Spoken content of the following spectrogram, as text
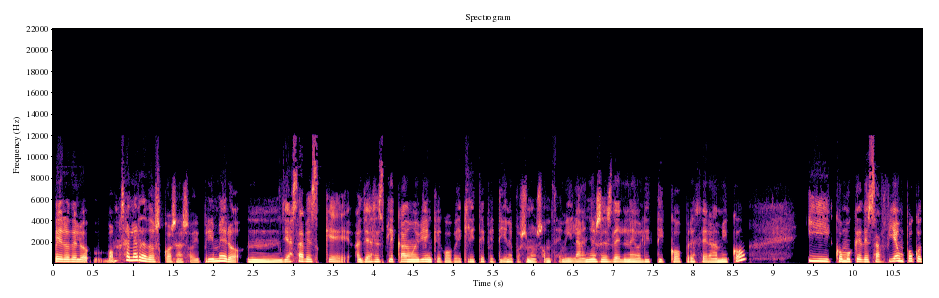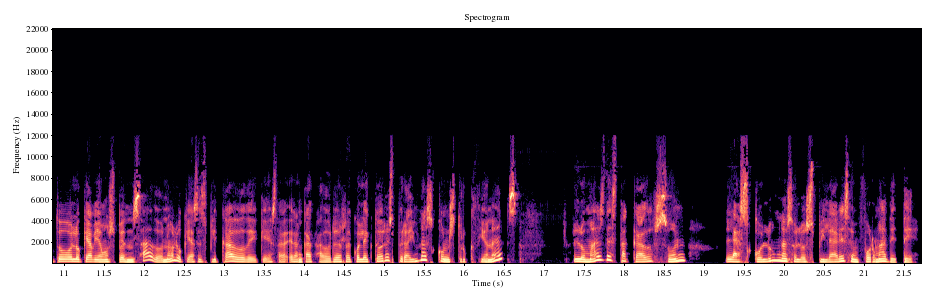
Pero de lo, vamos a hablar de dos cosas hoy. Primero, mm, ya sabes que, ya has explicado muy bien que Gobekli Tepe tiene pues unos 11.000 años, es del neolítico precerámico y como que desafía un poco todo lo que habíamos pensado, ¿no? Lo que has explicado de que eran cazadores recolectores, pero hay unas construcciones, lo más destacado son las columnas o los pilares en forma de T,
